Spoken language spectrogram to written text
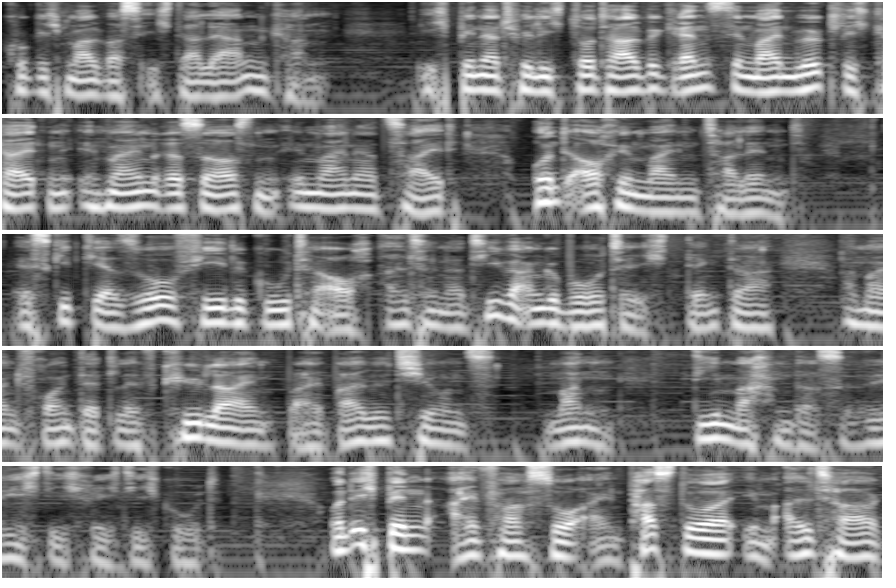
gucke ich mal, was ich da lernen kann. Ich bin natürlich total begrenzt in meinen Möglichkeiten, in meinen Ressourcen, in meiner Zeit und auch in meinem Talent. Es gibt ja so viele gute, auch alternative Angebote. Ich denke da an meinen Freund Detlef Kühlein bei Bible Tunes. Mann, die machen das richtig, richtig gut. Und ich bin einfach so ein Pastor im Alltag,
